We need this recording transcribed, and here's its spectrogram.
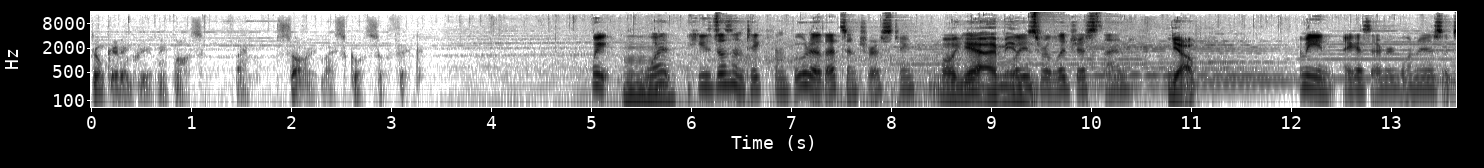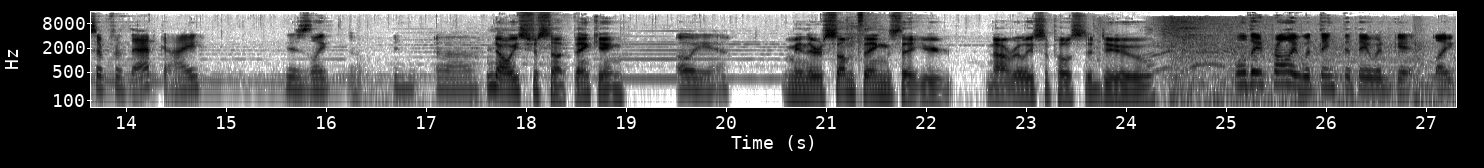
don't get angry at me, boss. I'm sorry my skull's so thick. Wait, what? He doesn't take from Buddha. That's interesting. Well, yeah, I mean, well, he's religious then. yeah. I mean, I guess everyone is, except for that guy. He's like, uh, No, he's just not thinking. oh yeah. I mean, there's some things that you're not really supposed to do. Well, they probably would think that they would get like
